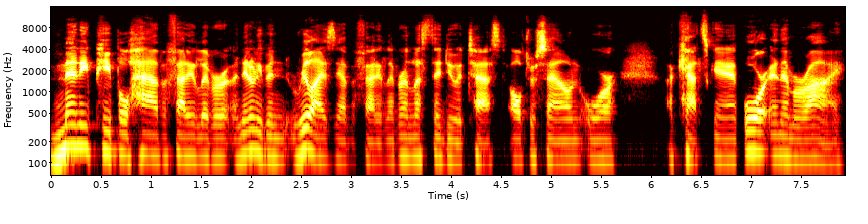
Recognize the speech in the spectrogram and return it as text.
Many people have a fatty liver and they don't even realize they have a fatty liver unless they do a test, ultrasound or a CAT scan or an MRI.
